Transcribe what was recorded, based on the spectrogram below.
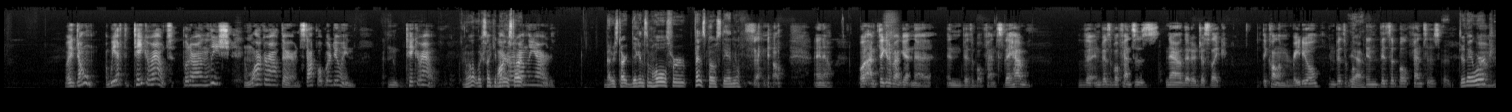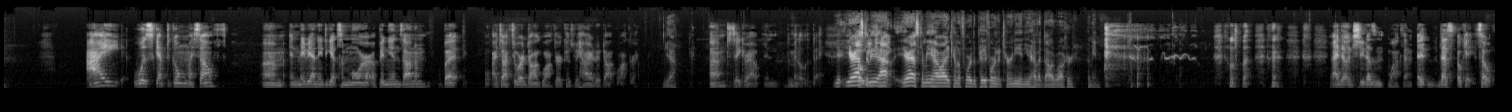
Well, I don't. We have to take her out, put her on a leash, and walk her out there, and stop what we're doing, and take her out. Well, it looks like you Walk better start around the yard. Better start digging some holes for fence posts, Daniel. I know, I know. Well, I'm thinking about getting a invisible fence. They have the invisible fences now that are just like they call them radial invisible yeah. invisible fences. Do they work? Um, I was skeptical myself, um, and maybe I need to get some more opinions on them but I talked to our dog walker because we hired a dog walker. Yeah. Um, to take her out in the middle of the day. You're asking me how make... you're asking me how I can afford to pay for an attorney and you have a dog walker. I mean, I don't. She doesn't walk them. It, that's okay. So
